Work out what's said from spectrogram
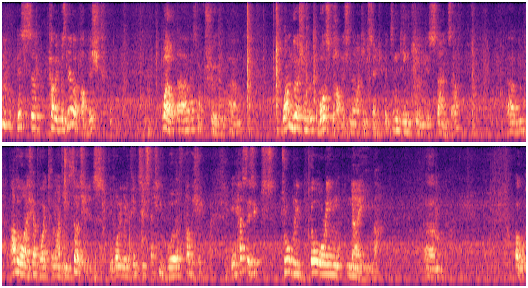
this uh, poem was never published. Well, uh, that's not true. Um, one version was published in the 19th century, but didn't include this stanza. Um, otherwise, you have to wait till the 1930s if anybody thinks it's actually worth publishing. It has this extraordinarily boring name. Um, oh,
